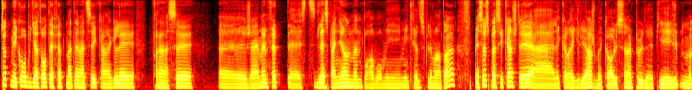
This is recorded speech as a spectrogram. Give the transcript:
Toutes mes cours obligatoires étaient faits mathématiques, anglais, français. Euh, J'avais même fait euh, style de l'espagnol, man, pour avoir mes, mes crédits supplémentaires. Mais ça, c'est parce que quand j'étais à l'école régulière, je me ça un peu de me-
